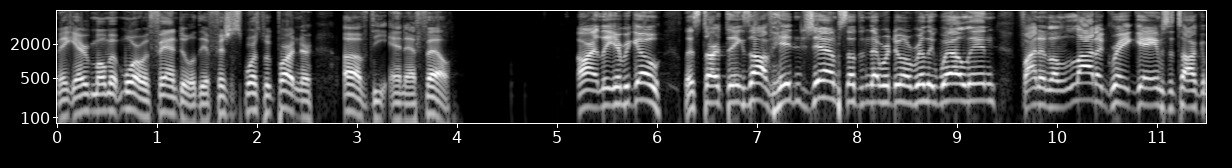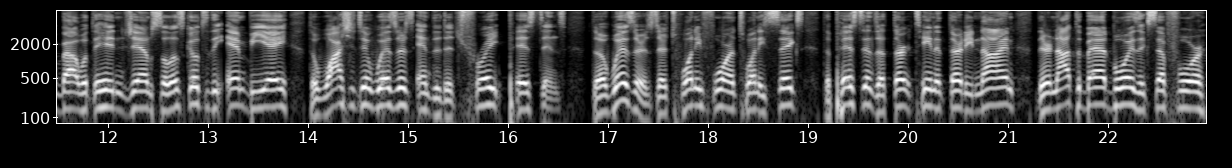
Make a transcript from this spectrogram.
Make every moment more with FanDuel, the official sportsbook partner of the NFL. All right, Lee, here we go. Let's start things off. Hidden Gems, something that we're doing really well in. Finding a lot of great games to talk about with the Hidden Gems. So let's go to the NBA, the Washington Wizards, and the Detroit Pistons. The Wizards, they're 24 and 26. The Pistons are 13 and 39. They're not the bad boys, except for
